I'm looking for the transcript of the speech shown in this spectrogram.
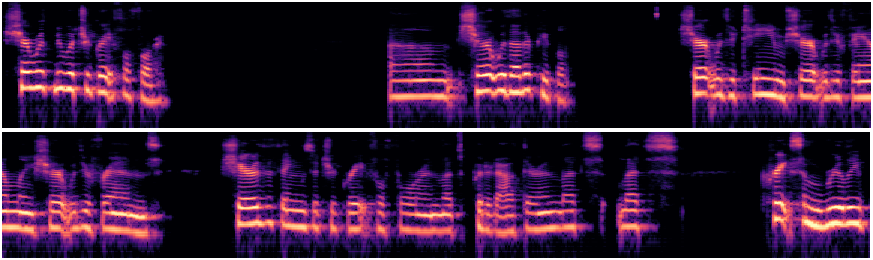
Share with me what you're grateful for. Um, share it with other people. Share it with your team, share it with your family, share it with your friends. Share the things that you're grateful for and let's put it out there and let's let's create some really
